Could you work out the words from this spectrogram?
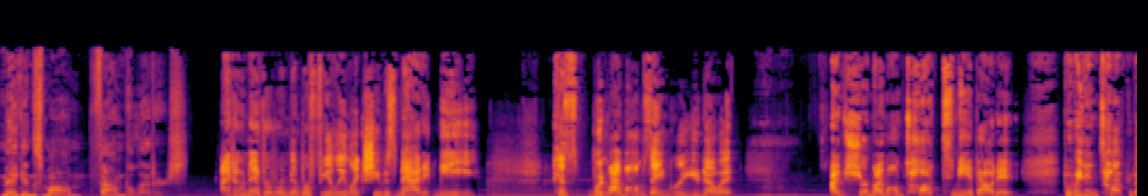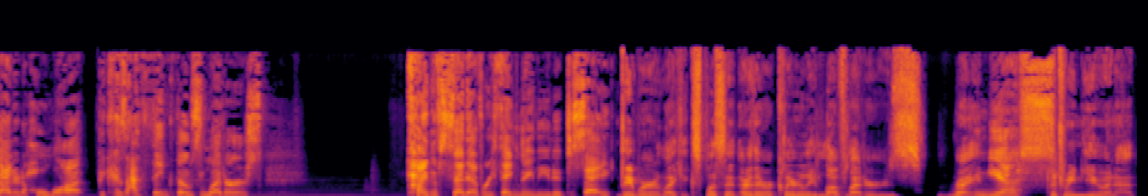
Megan's mom found the letters. I don't ever remember feeling like she was mad at me. Because when my mom's angry, you know it. Mm-hmm. I'm sure my mom talked to me about it, but we didn't talk about it a whole lot because I think those letters kind of said everything they needed to say. They were like explicit, or they were clearly love letters, right? Yes. Between you and a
